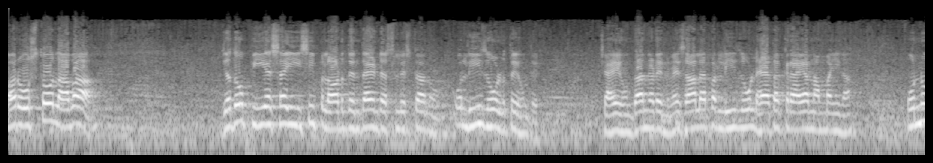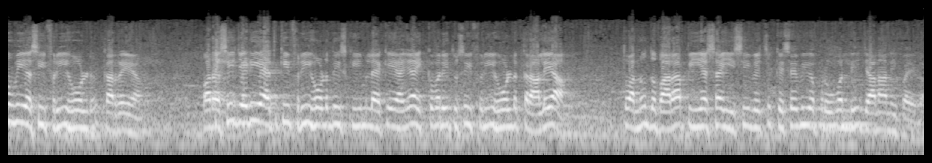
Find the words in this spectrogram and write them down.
ਔਰ ਉਸ ਤੋਂ ਇਲਾਵਾ ਜਦੋਂ ਪੀਐਸਆਈ ਈਸੀ ਪਲਾਟ ਦਿੰਦਾ ਇੰਡਸਟਰੀਲਿਸਟਾਂ ਨੂੰ, ਉਹ ਲੀਜ਼ ਹੋਲਡ ਤੇ ਹੁੰਦੇ। ਚਾਹੇ ਹੁੰਦਾ 99 ਸਾਲ ਹੈ, ਪਰ ਲੀਜ਼ ਹੋਲਡ ਹੈ ਤਾਂ ਕਿਰਾਇਆ ਨਾਮਾ ਹੀ ਨਾ। ਉਹਨੂੰ ਵੀ ਅਸੀਂ ਫ੍ਰੀ ਹੋਲਡ ਕਰ ਰਹੇ ਹਾਂ। ਪਰ ਅਸੀਂ ਜਿਹੜੀ ਐਤਕੀ ਫ੍ਰੀ ਹੋਲਡ ਦੀ ਸਕੀਮ ਲੈ ਕੇ ਆਏ ਆ, ਇੱਕ ਵਾਰੀ ਤੁਸੀਂ ਫ੍ਰੀ ਹੋਲਡ ਕਰਾ ਲਿਆ, ਤੁਹਾਨੂੰ ਦੁਬਾਰਾ ਪੀਐਸਆਈ ਈਸੀ ਵਿੱਚ ਕਿਸੇ ਵੀ ਅਪਰੂਵਲ ਲਈ ਜਾਣਾ ਨਹੀਂ ਪਏਗਾ।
